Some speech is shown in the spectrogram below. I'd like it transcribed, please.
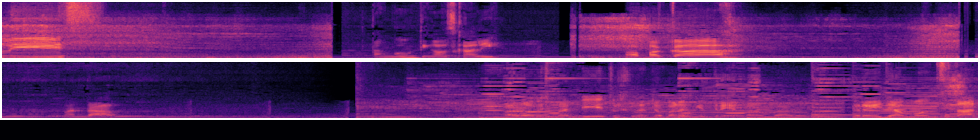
please. Tanggung tinggal sekali. Apakah? Mantap. Baru habis mandi, terus kita coba lagi trik yang paling baru. Gereja Mondstadt.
